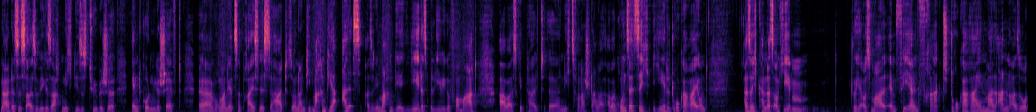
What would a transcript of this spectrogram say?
Na, das ist also, wie gesagt, nicht dieses typische Endkundengeschäft, äh, wo man jetzt eine Preisliste hat, sondern die machen dir alles. Also die machen dir jedes beliebige Format, aber es gibt halt äh, nichts von der Stange. Aber grundsätzlich jede Druckerei und also ich kann das auch jedem durchaus mal empfehlen. Fragt Druckereien mal an. Also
